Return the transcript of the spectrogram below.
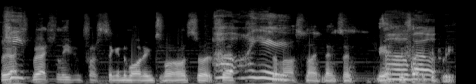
We're, keep- actually, we're actually leaving first thing in the morning tomorrow, so it's Oh, uh, are you? the last night then. So yeah, oh well, had a good week.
